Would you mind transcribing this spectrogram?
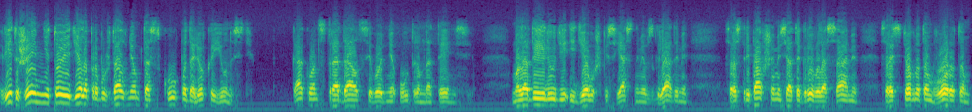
Вид Женни то и дело пробуждал в нем тоску по далекой юности. Как он страдал сегодня утром на теннисе. Молодые люди и девушки с ясными взглядами с растрепавшимися от игры волосами, с расстегнутым воротом,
